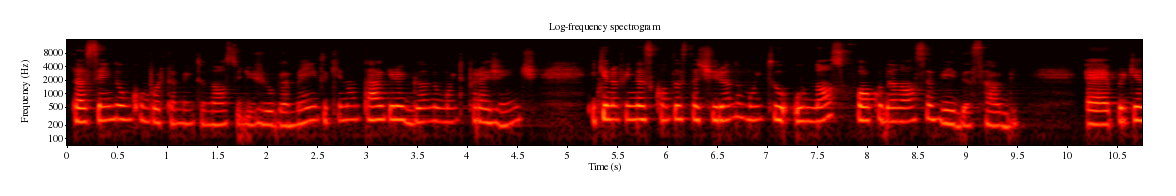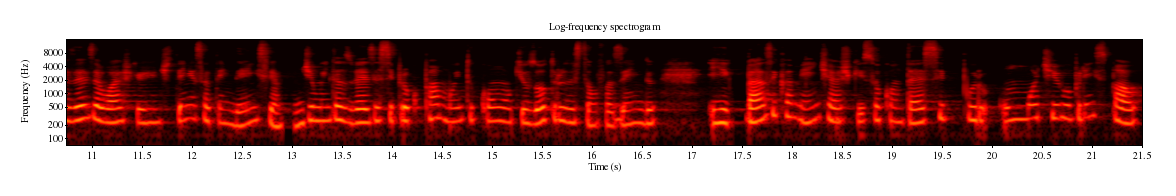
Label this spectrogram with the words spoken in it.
está sendo um comportamento nosso de julgamento que não está agregando muito para gente e que no fim das contas está tirando muito o nosso foco da nossa vida, sabe? É, porque às vezes eu acho que a gente tem essa tendência de muitas vezes se preocupar muito com o que os outros estão fazendo, e basicamente acho que isso acontece por um motivo principal,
